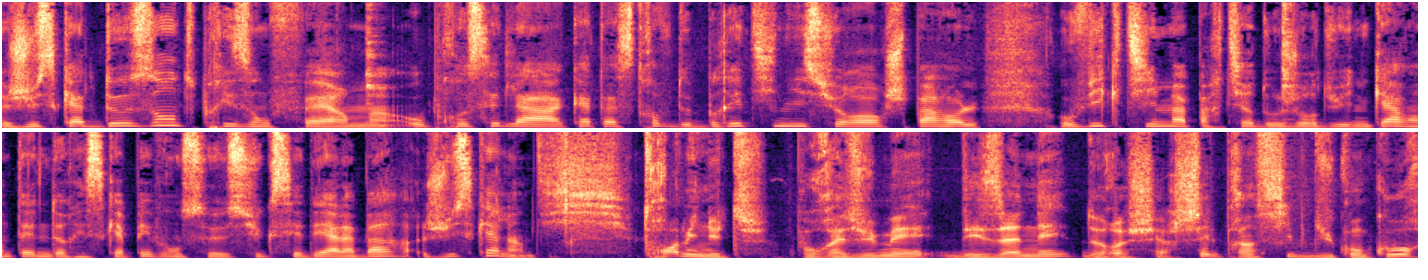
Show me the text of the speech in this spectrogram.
jusqu'à deux ans de prison ferme. Au procès de la catastrophe de Bretigny-sur-Orge, parole aux victimes. À partir d'aujourd'hui, une quarantaine de rescapés vont se succéder à la barre jusqu'à lundi. Trois minutes pour résumer des années de recherche. C'est le principe du concours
